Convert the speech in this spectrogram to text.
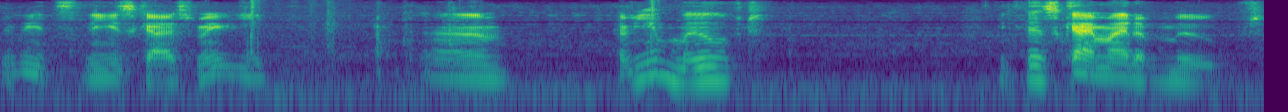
maybe it's these guys. Maybe, um, have you moved? I think this guy might have moved.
